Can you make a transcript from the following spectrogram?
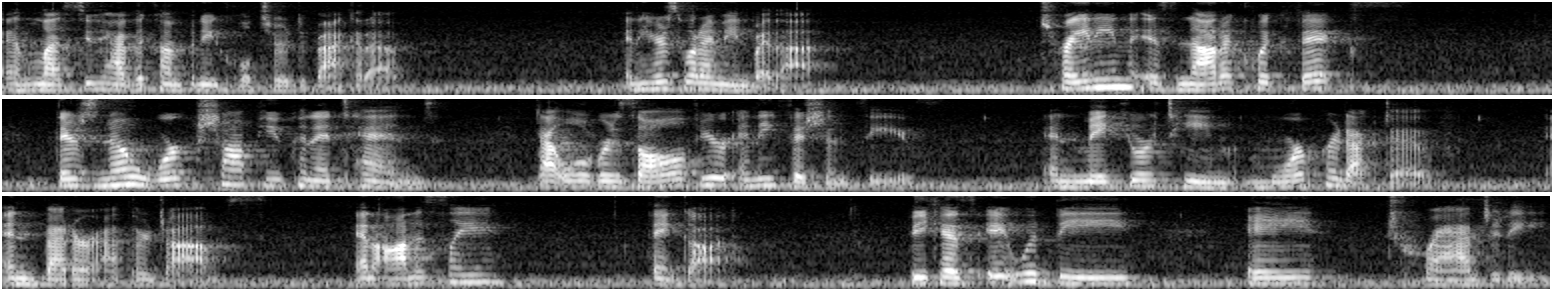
unless you have the company culture to back it up. And here's what I mean by that training is not a quick fix. There's no workshop you can attend that will resolve your inefficiencies and make your team more productive and better at their jobs. And honestly, thank God. Because it would be a tragedy,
